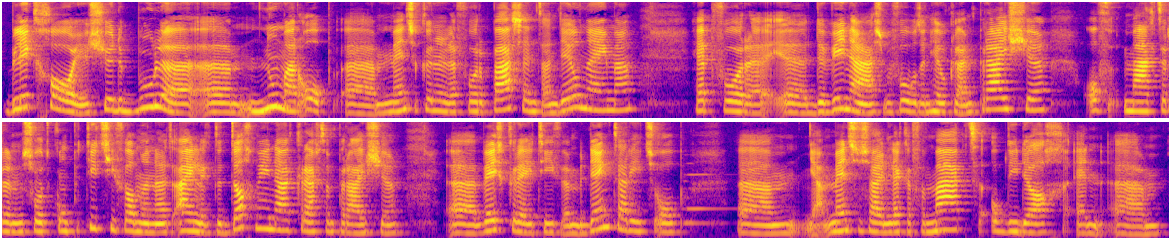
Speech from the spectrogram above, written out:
blik gooien, de boelen, ehm, noem maar op. Ehm, mensen kunnen er voor een paar cent aan deelnemen. Heb voor uh, de winnaars bijvoorbeeld een heel klein prijsje. Of maak er een soort competitie van en uiteindelijk de dagwinnaar krijgt een prijsje. wees creatief en bedenk daar iets op. Um, ja, mensen zijn lekker vermaakt op die dag en um,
